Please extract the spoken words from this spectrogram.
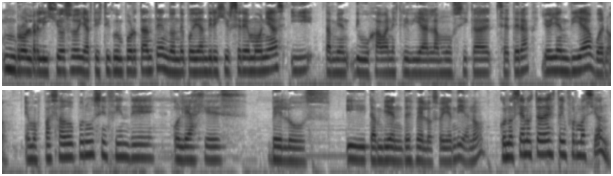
un rol religioso y artístico importante en donde podían dirigir ceremonias y también dibujaban, escribían la música, etcétera. Y hoy en día, bueno, hemos pasado por un sinfín de oleajes, velos, y también desvelos hoy en día, ¿no? ¿Conocían ustedes esta información?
